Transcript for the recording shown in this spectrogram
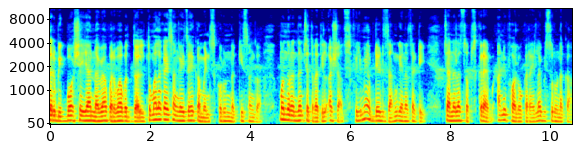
तर बिग बॉसच्या या नव्या पर्वाबद्दल तुम्हाला काय सांगायचं हे कमेंट्स करून नक्की सांगा. मनोरंजन क्षेत्रातील अशाच फिल्मी अपडेट्स जाणून घेण्यासाठी चॅनलला सबस्क्राईब आणि फॉलो करायला विसरू नका.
